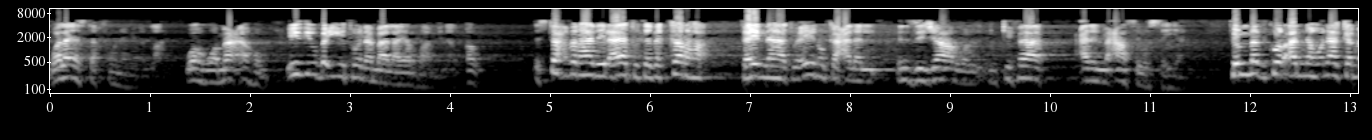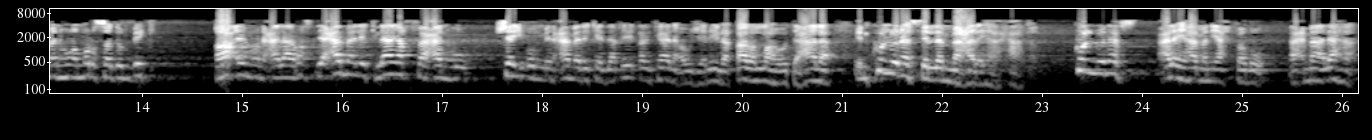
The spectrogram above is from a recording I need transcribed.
ولا يستخفون من الله وهو معهم إذ يبيتون ما لا يرضى من القول. استحضر هذه الآيات وتذكرها فإنها تعينك على الانزجار والانكفاف عن المعاصي والسيئات. ثم اذكر أن هناك من هو مرصد بك قائم على رصد عملك لا يخفى عنه شيء من عملك دقيقا كان أو جليلا. قال الله تعالى إن كل نفس لما عليها حافظ كل نفس عليها من يحفظ أعمالها.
